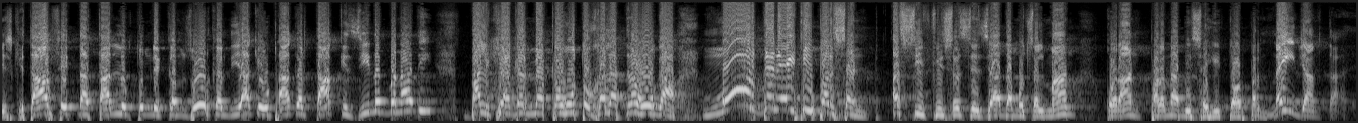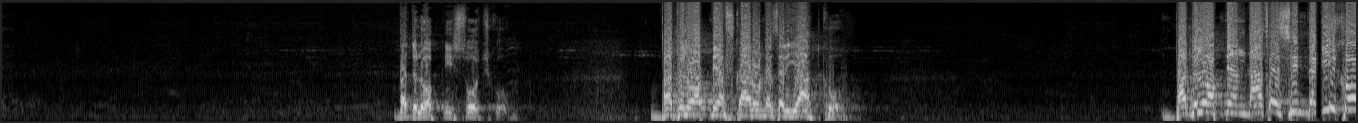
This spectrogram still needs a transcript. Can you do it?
इस किताब से इतना ताल्लुक तुमने कमज़ोर कर दिया कि उठाकर ताक की जीनत बना दी। बल्कि अगर मैं कहूँ तो गलत ना होगा। मोर देन एटी परसेंट, अस्सी फ़ीसद से ज़्यादा मुसलमान कुरान पढ़ना भी सही तौर पर नहीं जानता है। बदलो अपनी सोच को। बदलो अपने अफकारों नजरियात को। बदलो अपने अंदाजे ज़िंदगी को।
